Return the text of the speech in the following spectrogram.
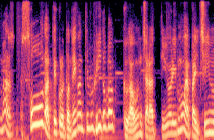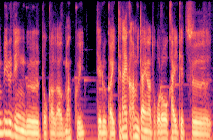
まあ、そうなってくると、ネガティブフィードバックがうんちゃらっていうよりも、やっぱりチームビルディングとかがうまくいってるかいってないかみたいなところを解決、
